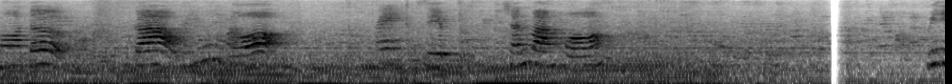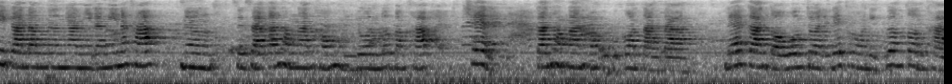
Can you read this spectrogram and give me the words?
มอเตอร์เก้าล้อสิบชั้นวางของ วิธีการ ดำเนินงานมีดังนี้นะคะ 1. ศึกษาการทำงานของหุ่นยนต์รถบังคับ เช่น การทำงานของอุปกรณ์ต่างๆ และการต่อวงจรอิเล็กทรอนิกส์เบื้องต้นค่ะ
